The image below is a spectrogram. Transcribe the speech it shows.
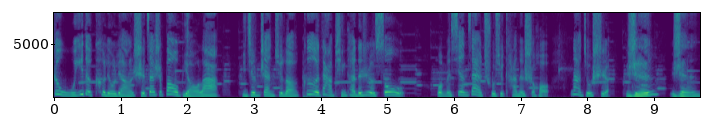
这五一的客流量实在是爆表了。”已经占据了各大平台的热搜。我们现在出去看的时候，那就是人人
